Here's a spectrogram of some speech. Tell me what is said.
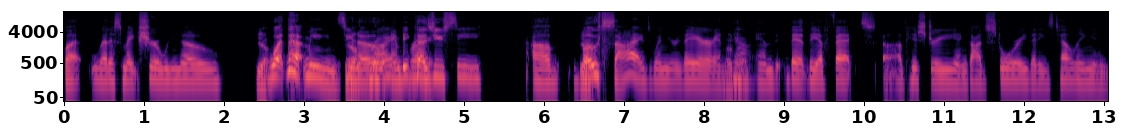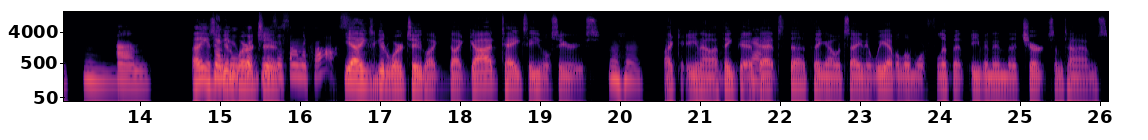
but let us make sure we know Yeah. what that means you Yeah. know Right, and because right. you see uh, Yeah. both sides when you're there and No and the the effects uh, of history and God's story that he's telling and Mm, um I think it's a and good who word put too. Jesus on the cross. Yeah, I think it's a good word too. Like like God takes evil serious. Mm-hmm. Like you know, I think that Yeah. that's the thing I would say that we have a little more flippant even in the church sometimes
